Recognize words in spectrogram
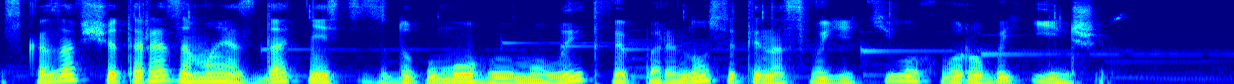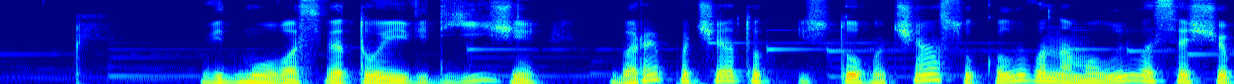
сказав, що Тереза має здатність за допомогою молитви переносити на своє тіло хвороби інших. Відмова святої від їжі бере початок із того часу, коли вона молилася, щоб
